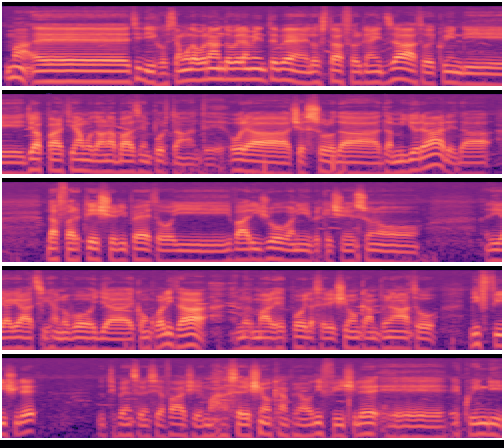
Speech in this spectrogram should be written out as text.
Ma eh, ti dico, stiamo lavorando veramente bene, lo staff è organizzato e quindi già partiamo da una base importante. Ora c'è solo da, da migliorare, da, da far crescere, ripeto, i, i vari giovani perché ce ne sono di ragazzi che hanno voglia e con qualità, è normale che poi la Serie C è un campionato difficile, tutti pensano che sia facile, ma la Serie C è un campionato difficile e, e quindi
